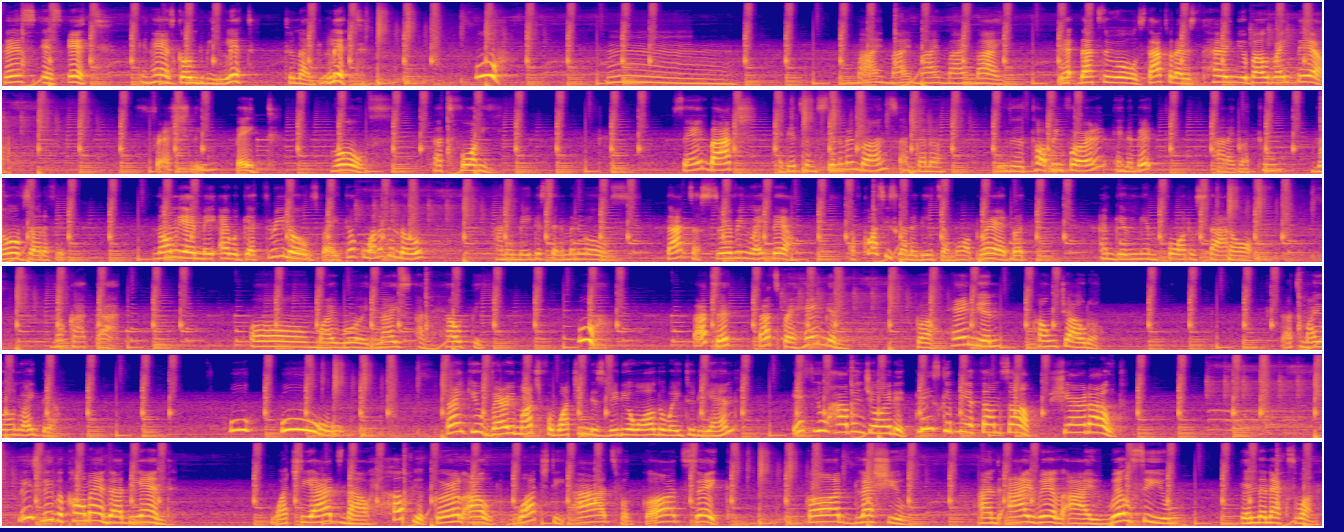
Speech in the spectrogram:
This is it. And here is going to be lit tonight. Lit. Woo. Mmm. My, my, my, my, my. That's the rules. That's what I was telling you about right there. Freshly baked rolls. That's 40. Same batch. I did some cinnamon buns. I'm gonna do the topping for it in a bit and I got two loaves out of it. Normally I make I would get three loaves, but I took one of the loaves and I made the cinnamon rolls. That's a serving right there. Of course he's gonna need some more bread, but I'm giving him four to start off. Look at that. Oh my word, nice and healthy. Whew. That's it. That's Bahamian. Bahamian conch chowder. That's my own right there. Ooh, ooh. Thank you very much for watching this video all the way to the end. If you have enjoyed it, please give me a thumbs up. Share it out. Please leave a comment at the end. Watch the ads now. Help your girl out. Watch the ads for God's sake. God bless you. And I will, I will see you in the next one.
